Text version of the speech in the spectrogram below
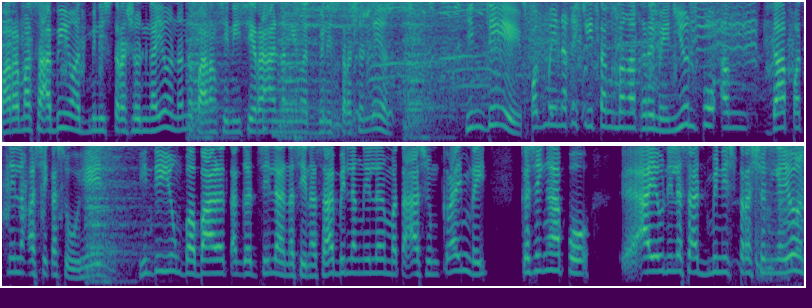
para masabi yung administrasyon ngayon. Ano, parang sinisiraan lang yung administrasyon ngayon. Hindi eh. Pag may nakikitang mga krimen, yun po ang dapat nilang asikasuhin. Hindi yung babalat agad sila na sinasabi lang nila mataas yung crime rate kasi nga po, eh, ayaw nila sa administrasyon ngayon.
